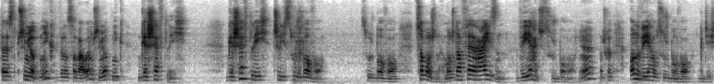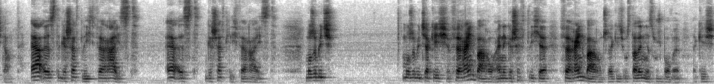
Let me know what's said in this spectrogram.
to jest przymiotnik, wylosowałem, przymiotnik geschäftlich. Geschäftlich, czyli służbowo. Służbowo. Co można? Można verreisen, wyjechać służbowo, nie? Na przykład on wyjechał służbowo gdzieś tam. Er ist geschäftlich verreist. Er ist geschäftlich verreist. Może być może być jakieś Vereinbarung, eine geschäftliche Vereinbarung, czyli jakieś ustalenie służbowe, jakieś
